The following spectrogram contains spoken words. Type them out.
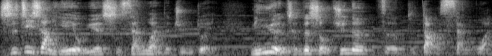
实际上也有约十三万的军队，宁远城的守军呢，则不到三万。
